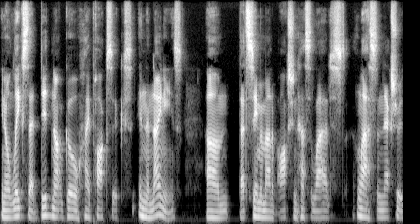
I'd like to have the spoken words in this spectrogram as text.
you know, lakes that did not go hypoxic in the 90s, um, that same amount of oxygen has to last last an extra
